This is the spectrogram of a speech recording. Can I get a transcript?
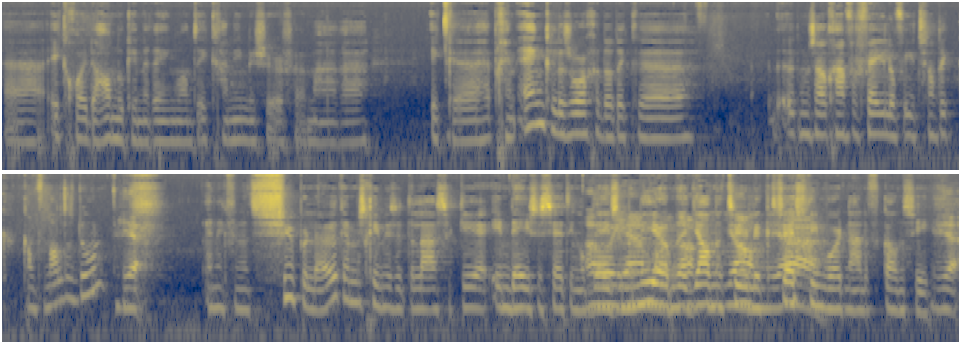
Eh, ik gooi de handdoek in de ring, want ik ga niet meer surfen. Maar eh, ik eh, heb geen enkele zorgen dat ik, dat me zou gaan vervelen of iets. Want ik kan van alles doen. Ja. En ik vind het super leuk. En misschien is het de laatste keer in deze setting op Oh, deze ja, manier. man. Omdat Jan natuurlijk Jan, ja. 16 wordt na de vakantie. Ja.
